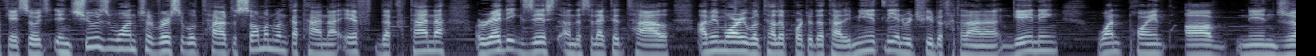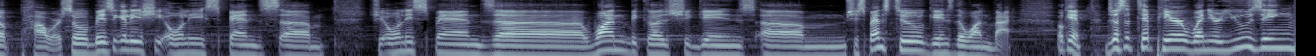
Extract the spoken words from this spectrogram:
Okay, so it's in choose one traversable tile to summon one katana. If the katana already exists on the selected tile, Amemori will teleport to the tile immediately and retrieve the katana, gaining one point of ninja power. So basically, she only spends um, she only spends uh, one because she gains um, she spends two, gains the one back. Okay, just a tip here: when you're using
